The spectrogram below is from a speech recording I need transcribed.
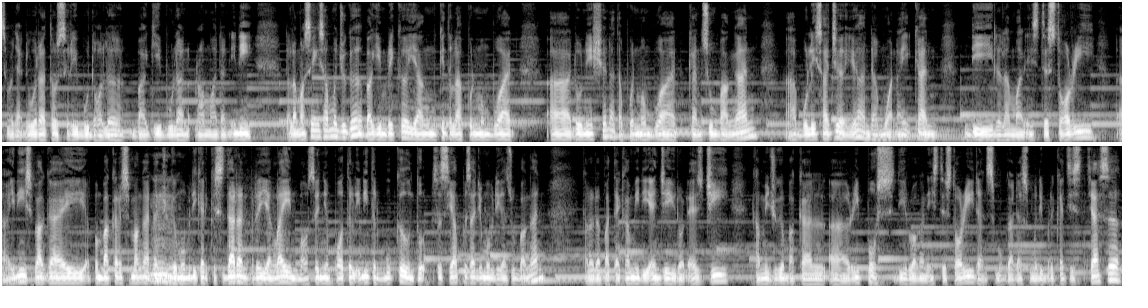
sebanyak 200,000 dolar bagi bulan Ramadan ini. Dalam masa yang sama juga bagi mereka yang mungkin telah pun membuat uh, donation ataupun membuatkan sumbangan uh, boleh saja ya anda muat naikkan di laman Insta Story uh, ini sebagai pembakaran semangat dan Hmm. juga memberikan kesedaran kepada yang lain bahawasanya portal ini terbuka untuk sesiapa saja memberikan sumbangan kalau dapat tag kami di nju.sg kami juga bakal uh, repost di ruangan Insta Story dan semoga anda semua diberkati sentiasa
